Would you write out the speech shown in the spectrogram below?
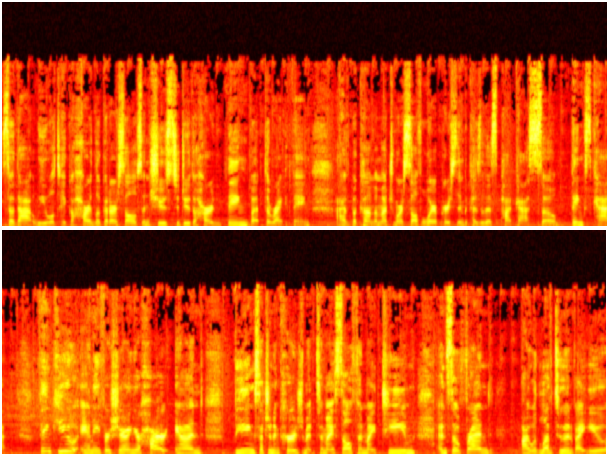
so that we will take a hard look at ourselves and choose to do the hard thing, but the right thing. I've become a much more self aware person because of this podcast. So thanks, Kat. Thank you, Annie, for sharing your heart and being such an encouragement to myself and my team. And so, friend, I would love to invite you.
